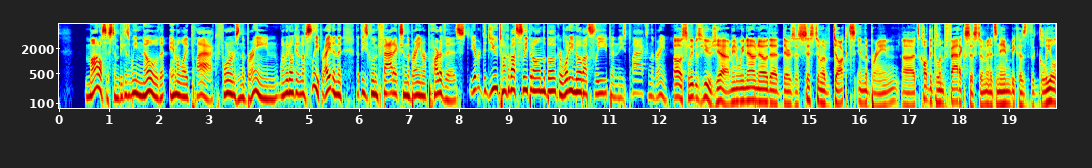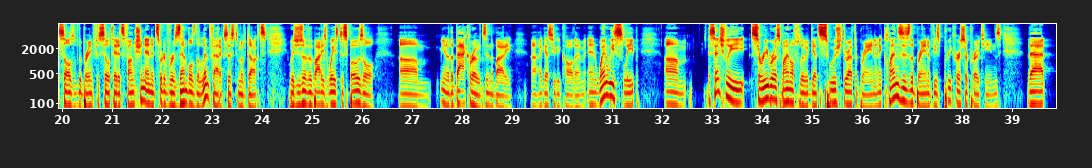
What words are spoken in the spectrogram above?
model system because we know that amyloid plaque forms in the brain when we don't get enough sleep, right? And that, that these lymphatics in the brain are part of this. Did you ever did you talk about sleep at all in the book, or what do you know about sleep and these plaques in the brain? Oh, sleep is huge. Yeah, I mean, we now know that there's a system of ducts in the brain. Uh, it's called the glymphatic system, and it's named because the glial cells of the brain facilitate its function, and it sort of resembles the lymphatic system of ducts, which is sort of the body's waste disposal. Um, you know, the back roads in the body uh, I guess you could call them. And when we sleep, um, essentially cerebrospinal fluid gets swooshed throughout the brain and it cleanses the brain of these precursor proteins that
